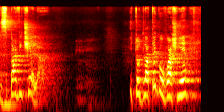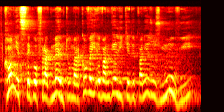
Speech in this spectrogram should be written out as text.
Zbawiciela. I to dlatego właśnie koniec tego fragmentu Markowej Ewangelii, kiedy Pan Jezus mówi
